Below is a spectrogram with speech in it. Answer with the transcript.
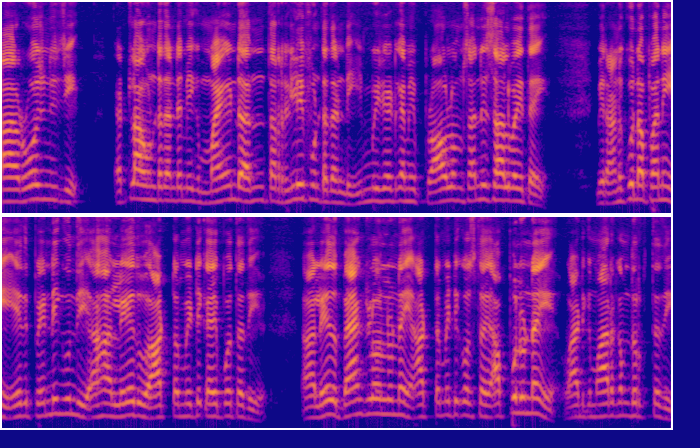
ఆ రోజు నుంచి ఎట్లా ఉంటుందంటే మీకు మైండ్ అంత రిలీఫ్ ఉంటుందండి. ఇమ్మీడియట్గా మీ ప్రాబ్లమ్స్ అన్నీ సాల్వ్ అవుతాయి. మీరు అనుకున్న పని ఏది పెండింగ్ ఉంది ఆహా లేదు ఆటోమేటిక్ అయిపోతుంది. లేదు బ్యాంక్ లోన్లు ఉన్నాయి ఆటోమేటిక్ వస్తాయి అప్పులు ఉన్నాయి వాటికి మార్గం దొరుకుతుంది.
